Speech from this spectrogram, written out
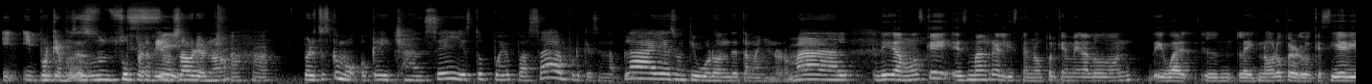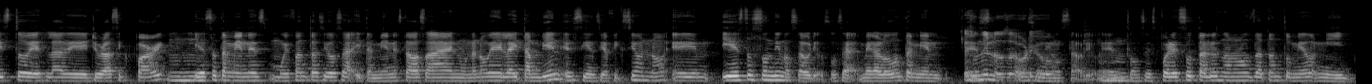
Y, y porque pues es un super Sí. dinosaurio, ¿no? Ajá. Pero esto es como, ok, chance y esto puede pasar porque es en la playa, es un tiburón de tamaño normal. Digamos que es más realista, ¿no? Porque Megalodón, igual la ignoro, pero lo que sí he visto es la de Jurassic Park. Y esta también es muy fantasiosa y también está basada en una novela y también es ciencia ficción, ¿no? Eh, y estos son dinosaurios, o sea, Megalodón también Es un dinosaurio. es un dinosaurio. Entonces, por eso tal vez no nos da tanto miedo ni,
